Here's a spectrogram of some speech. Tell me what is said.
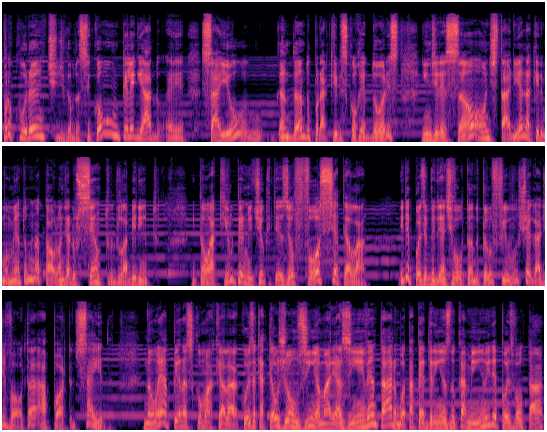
procurante, digamos assim, como um teleguiado. Ele saiu andando por aqueles corredores em direção onde estaria naquele momento o Minotauro, onde era o centro do labirinto. Então aquilo permitiu que Teseu fosse até lá. E depois, evidente, voltando pelo fio, chegar de volta à porta de saída. Não é apenas como aquela coisa que até o Joãozinho e a Mariazinha inventaram, botar pedrinhas no caminho e depois voltar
